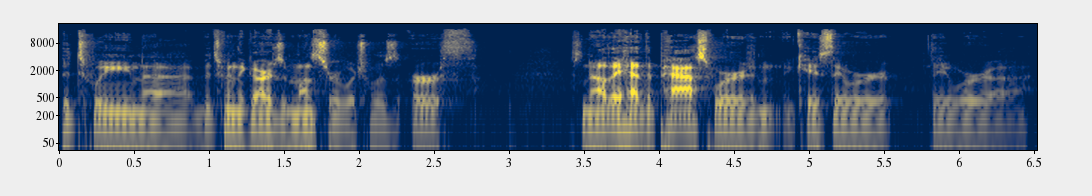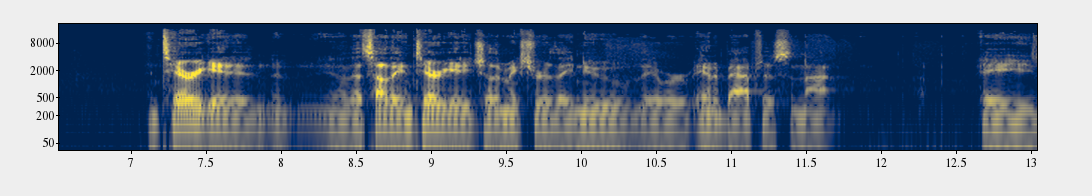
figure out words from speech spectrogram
between uh, between the guards of Munster, which was Earth. So now they had the password in, in case they were they were uh, interrogated. You know that's how they interrogate each other, make sure they knew they were Anabaptists and not a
